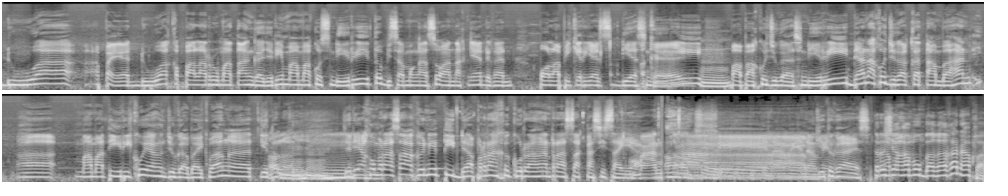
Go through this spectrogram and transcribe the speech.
dua apa ya dua kepala rumah tangga. Jadi mamaku sendiri itu bisa mengasuh anaknya dengan pola pikirnya dia Oke. sendiri, papaku juga sendiri dan aku juga ketambahan eh, mama tiriku yang juga baik banget gitu loh. Jadi aku merasa aku ini tidak pernah kekurangan rasa kasih sayang. Mantap. Amin, amin, amin. Gitu guys. Terus yang kamu banggakan apa?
